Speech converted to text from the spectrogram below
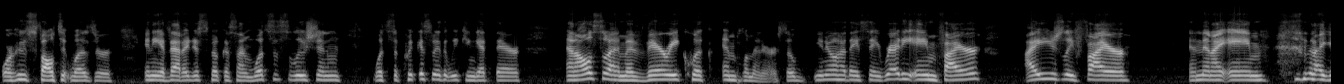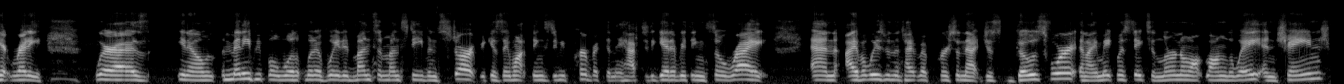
or whose fault it was or any of that. I just focus on what's the solution, what's the quickest way that we can get there. And also I'm a very quick implementer. So you know how they say ready, aim, fire? I usually fire and then I aim and then I get ready. Whereas you know, many people will, would have waited months and months to even start because they want things to be perfect and they have to get everything so right. And I've always been the type of person that just goes for it and I make mistakes and learn along the way and change.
